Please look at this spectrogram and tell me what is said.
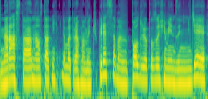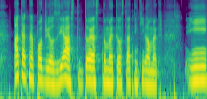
narasta na ostatnich kilometrach. Mamy Cipressa, mamy Poggio, to co się między nimi dzieje, atak na Poggio, zjazd, dojazd do mety, ostatni kilometr. I,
